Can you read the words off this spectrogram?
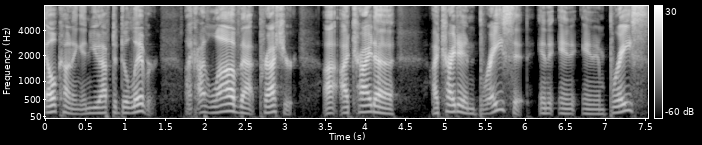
elk hunting and you have to deliver. Like I love that pressure. I, I try to I try to embrace it and, and, and embrace,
